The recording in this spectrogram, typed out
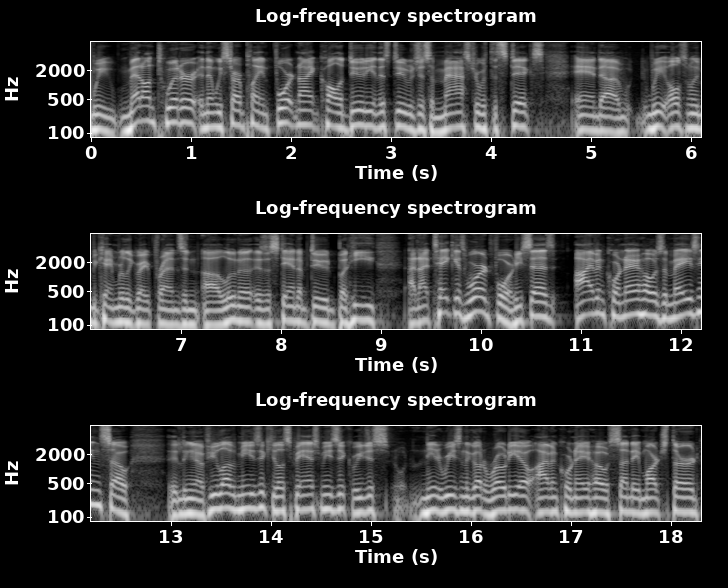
we met on Twitter, and then we started playing Fortnite, Call of Duty, and this dude was just a master with the sticks, and uh, we ultimately became really great friends. And uh, Luna is a stand-up dude, but he and I take his word for it. He says Ivan Cornejo is amazing. So you know if you love music, you love Spanish music, or you just need a reason to go to Rodeo, Ivan Cornejo, Sunday, March 3rd.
